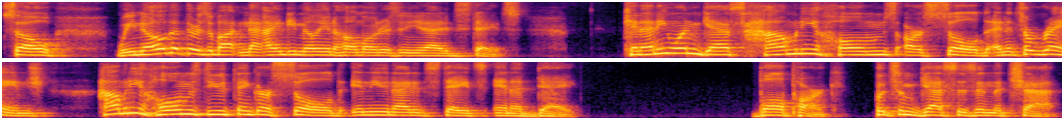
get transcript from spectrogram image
So we know that there's about 90 million homeowners in the United States. Can anyone guess how many homes are sold? And it's a range. How many homes do you think are sold in the United States in a day? Ballpark. Put some guesses in the chat.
